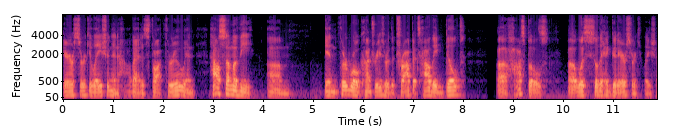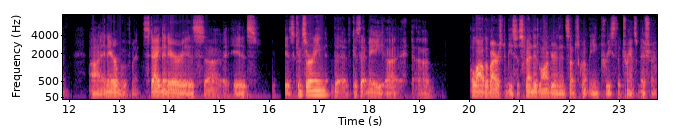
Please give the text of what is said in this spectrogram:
air circulation and how that is thought through, and how some of the um, in third world countries or the tropics, how they built uh, hospitals uh, was so they had good air circulation uh, and air movement. Stagnant air is uh, is is concerning because that may uh, allow the virus to be suspended longer and then subsequently increase the transmission.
